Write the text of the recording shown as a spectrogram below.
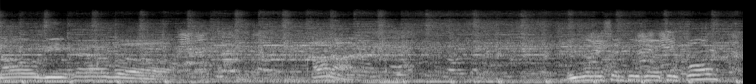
Now we have uh, Anna. Resolution 2024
